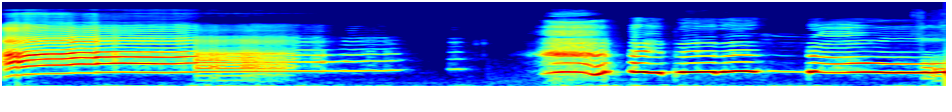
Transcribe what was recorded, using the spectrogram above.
Ah! I didn't know.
